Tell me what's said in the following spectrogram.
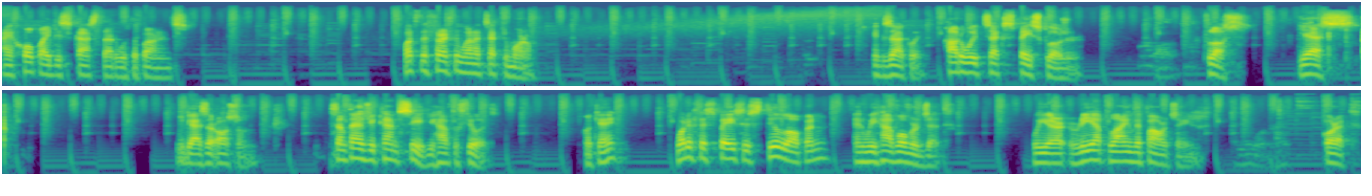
I hope I discussed that with the parents. What's the first thing we're gonna check tomorrow? Exactly. How do we check space closure? Floss. Yes. You guys are awesome. Sometimes you can't see it, you have to feel it. Okay? What if the space is still open and we have overjet? We are reapplying the power chain. Correct.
